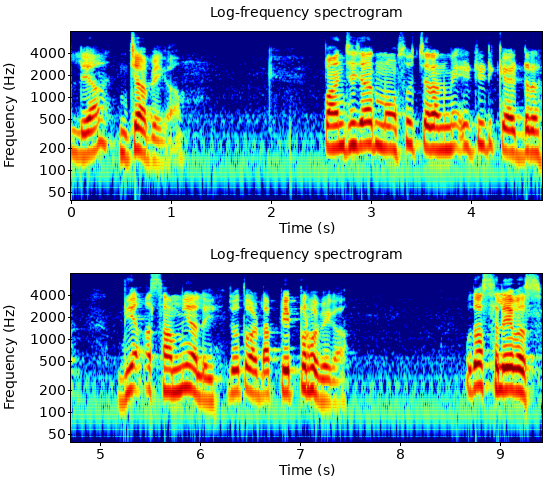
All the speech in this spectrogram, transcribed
ਲਿਆ ਜਾਵੇਗਾ। 5994 ਈਟੀਟੀ ਕੈਡਰ ਦੀਆਂ ਅਸਾਮੀਆਂ ਲਈ ਜੋ ਤੁਹਾਡਾ ਪੇਪਰ ਹੋਵੇਗਾ, ਉਹਦਾ ਸਿਲੇਬਸ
